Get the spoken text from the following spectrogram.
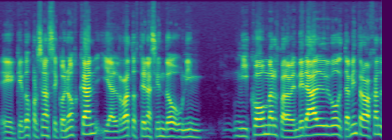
eh, que dos personas se conozcan y al rato estén haciendo un, un e-commerce para vender algo y también trabajando.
